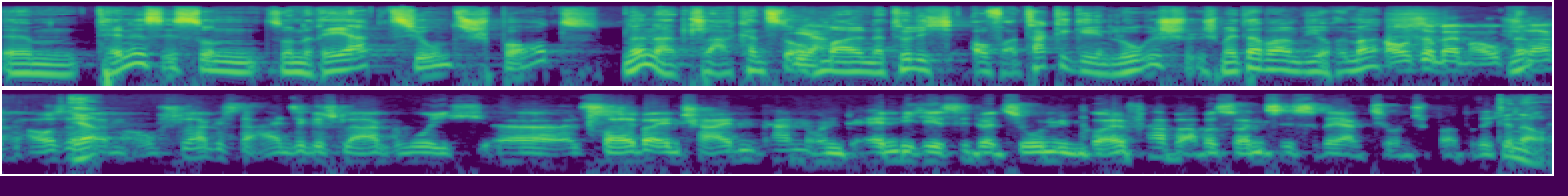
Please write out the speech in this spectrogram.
ähm, Tennis ist so ein, so ein Reaktionssport. Ne? Na klar, kannst du auch ja. mal natürlich auf Attacke gehen, logisch, Schmetterball, wie auch immer. Außer beim Aufschlag, ne? außer ja. beim Aufschlag ist der einzige Schlag, wo ich äh, selber entscheiden kann und ähnliche Situationen wie im Golf habe, aber sonst ist Reaktionssport richtig. Genau.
